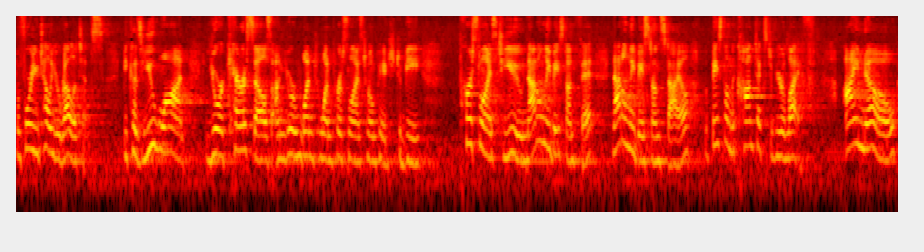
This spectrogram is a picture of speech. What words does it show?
before you tell your relatives because you want your carousels on your one-to-one personalized homepage to be personalized to you, not only based on fit, not only based on style, but based on the context of your life. I know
